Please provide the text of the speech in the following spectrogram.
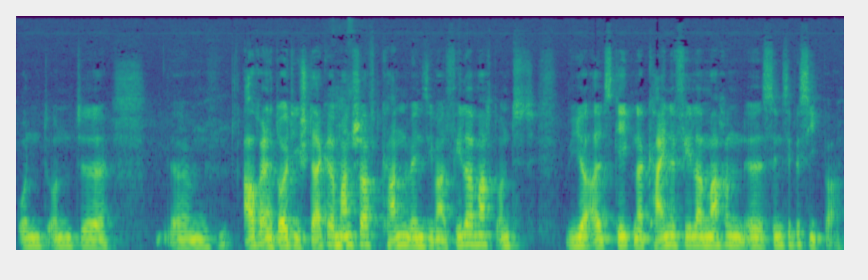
und, und äh, ähm, auch eine deutlich stärkere Mannschaft kann, wenn sie mal Fehler macht und wir als Gegner keine Fehler machen, äh, sind sie besiegbar.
